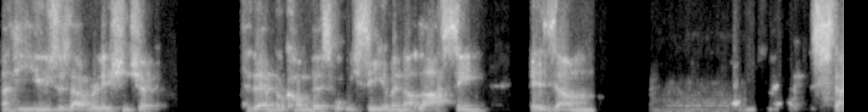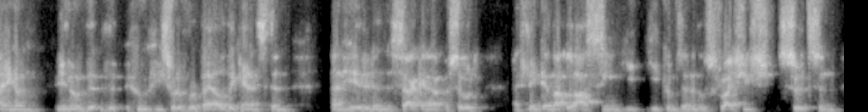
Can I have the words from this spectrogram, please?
And he uses that relationship to then become this, what we see him in that last scene is um, Steinheim, you know, the, the, who he sort of rebelled against and, and hated in the second episode. I think in that last scene, he, he comes in in those flashy suits and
